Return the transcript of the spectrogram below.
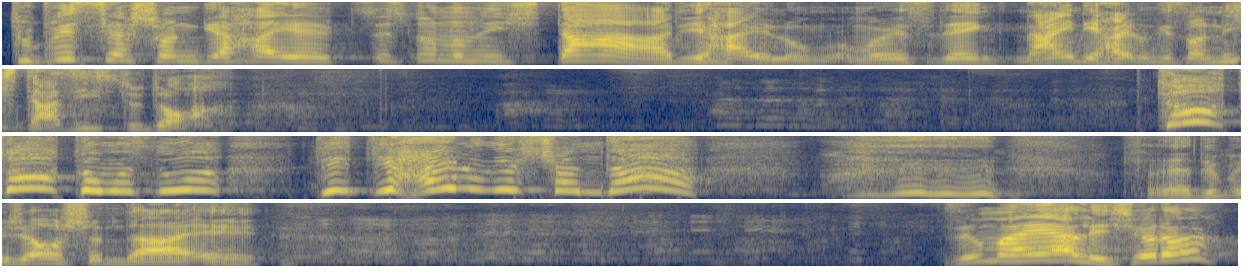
du bist ja schon geheilt, es ist nur noch nicht da, die Heilung. Und wo ich so denke, nein, die Heilung ist noch nicht da, siehst du doch. doch, doch, Thomas, nur, die, die Heilung ist schon da. du bist auch schon da, ey. Sind wir mal ehrlich, oder?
